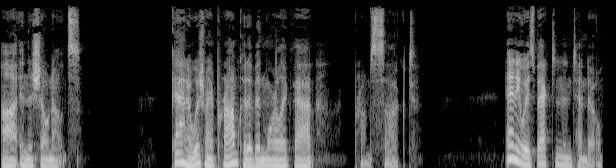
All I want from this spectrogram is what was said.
uh, in the show notes. God, I wish my prom could have been more like that. Prom sucked. Anyways, back to Nintendo.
